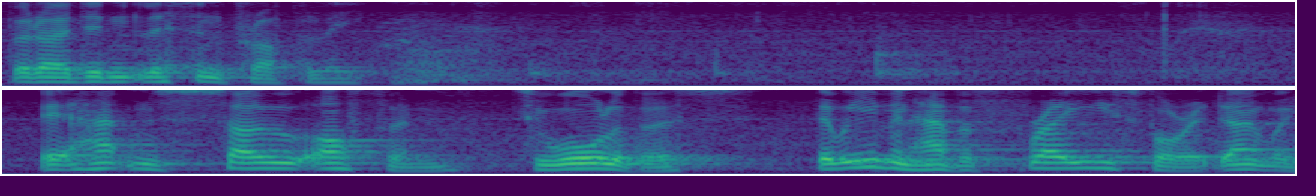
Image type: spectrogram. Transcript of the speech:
But I didn't listen properly. It happens so often to all of us that we even have a phrase for it, don't we?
